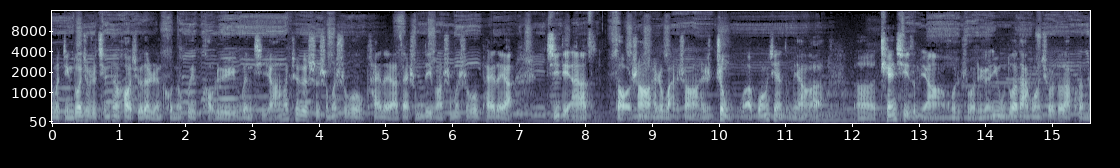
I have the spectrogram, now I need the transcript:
那么顶多就是勤奋好学的人可能会考虑一个问题啊，这个是什么时候拍的呀？在什么地方？什么时候拍的呀？几点啊？早上还是晚上？还是正午啊？光线怎么样啊？呃，天气怎么样？或者说这个用多大光圈、多大快门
